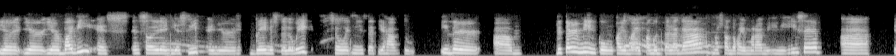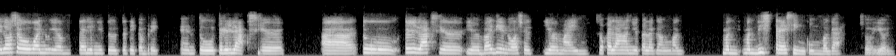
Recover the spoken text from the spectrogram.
your your your body is is already asleep and your brain is still awake So it means that you have to either um, determine kung kayo ba ay pagod talaga, masyado kayo marami iniisip. Uh, it's also one way of telling you to to take a break and to to relax your uh to to relax your your body and also your mind. So kailangan niyo talagang mag mag mag-distressing kumbaga. So yun.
